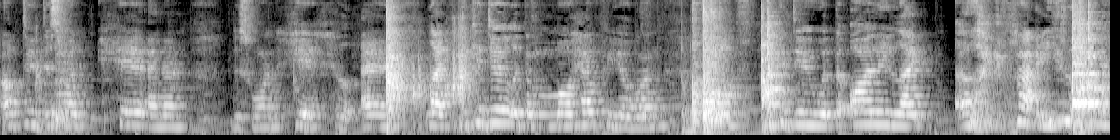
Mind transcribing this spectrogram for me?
I'll do this one here, and then this one here, and like, you can do it with the more healthier one, or you can do with the oily, like, uh, like fatty, like,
